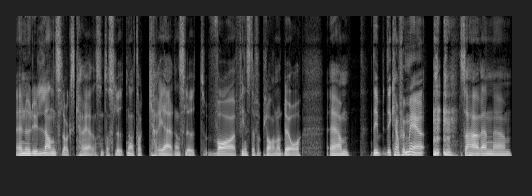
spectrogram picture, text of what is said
Eh, nu är det ju landslagskarriären som tar slut. När tar karriären slut? Vad finns det för planer då? Ehm, det, det kanske är mer så här en, ehm,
